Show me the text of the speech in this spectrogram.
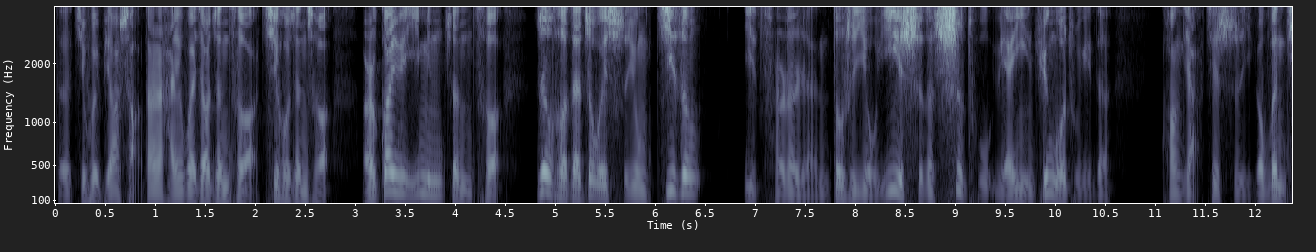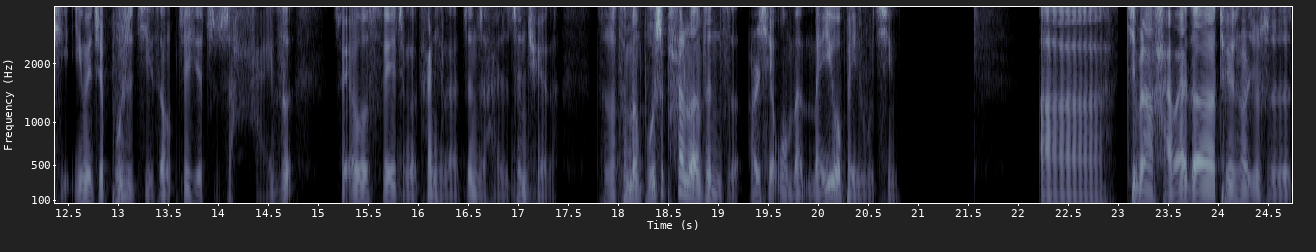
的机会比较少。当然还有外交政策、气候政策。而关于移民政策，任何在周围使用“激增”一词儿的人，都是有意识的试图援引军国主义的框架，这是一个问题，因为这不是激增，这些只是孩子。所以 OOC 整个看起来政治还是正确的。他说：“他们不是叛乱分子，而且我们没有被入侵。”啊，基本上海外的推特就是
